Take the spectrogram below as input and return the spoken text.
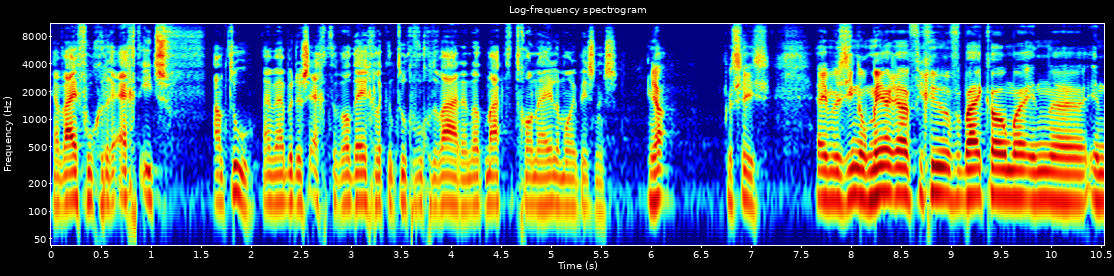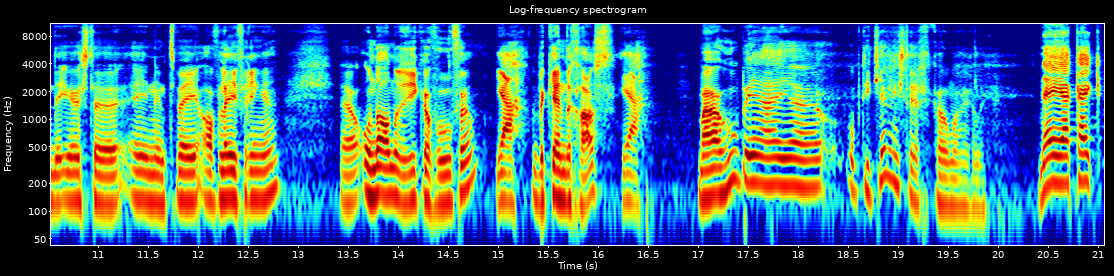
Ja, wij voegen er echt iets aan toe. En we hebben dus echt wel degelijk een toegevoegde waarde. En dat maakt het gewoon een hele mooie business. Ja, precies. Hey, we zien nog meer eh, figuren voorbij komen in, eh, in de eerste 1 en 2 afleveringen. Eh, onder andere Rico Verhoeven, Ja, een bekende gast. ja. Maar hoe ben jij op die challenge terechtgekomen eigenlijk? Nee, ja, kijk.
